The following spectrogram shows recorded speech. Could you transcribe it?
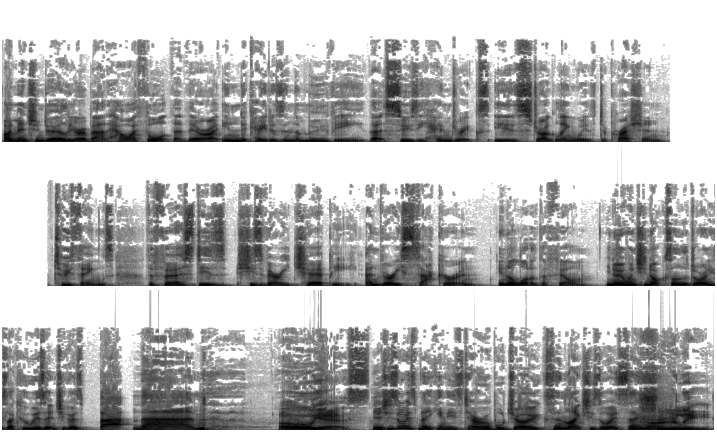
I mentioned earlier about how I thought that there are indicators in the movie that Susie Hendrix is struggling with depression. Two things. The first is she's very chirpy and very saccharine in a lot of the film. You know, when she knocks on the door and he's like, Who is it? And she goes, Batman! Oh yes, you know, she's always making these terrible jokes and like she's always saying, oh, truly,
